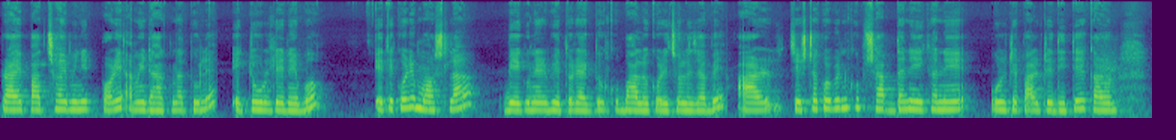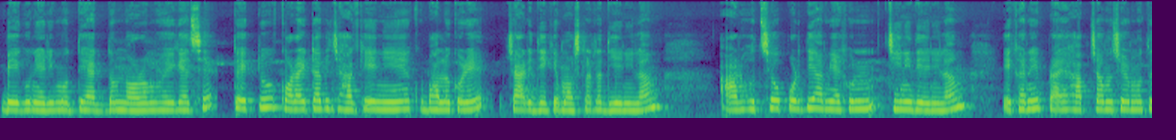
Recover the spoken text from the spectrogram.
প্রায় পাঁচ ছয় মিনিট পরে আমি ঢাকনা তুলে একটু উল্টে নেব। এতে করে মশলা বেগুনের ভেতরে একদম খুব ভালো করে চলে যাবে। আর চেষ্টা করবেন খুব সাবধানে এখানে উল্টে পাল্টে দিতে, কারণ বেগুন এরই মধ্যে একদম নরম হয়ে গেছে। তো একটু কড়াইটা আমি ঝাঁকিয়ে নিয়ে খুব ভালো করে চারিদিকে মশলাটা দিয়ে নিলাম। আর হচ্ছে ওপর দিয়ে আমি এখন চিনি দিয়ে নিলাম। এখানে প্রায় হাফ চামচের মতো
